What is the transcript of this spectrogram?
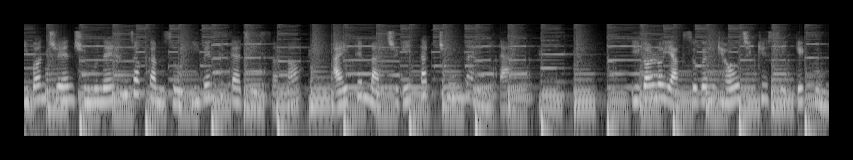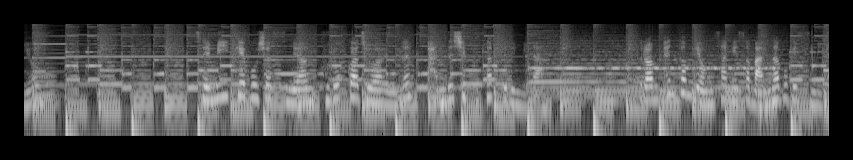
이번 주엔 주문의 흔적 감소 이벤트까지 있어서 아이템 맞추기 딱 좋은 날입니다. 이걸로 약속은 겨우 지킬 수 있겠군요. 재미있게 보셨으면 구독과 좋아요는 반드시 부탁드립니다. 그럼 팬텀 영상에서 만나보겠습니다.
